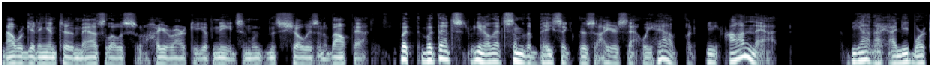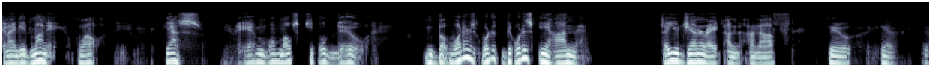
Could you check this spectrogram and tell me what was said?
Now we're getting into Maslow's hierarchy of needs, and this show isn't about that. But but that's you know that's some of the basic desires that we have. But beyond that, beyond I, I need work and I need money. Well, yes, yeah, well, most people do. But what is what is what is beyond that? So you generate en- enough to you know,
